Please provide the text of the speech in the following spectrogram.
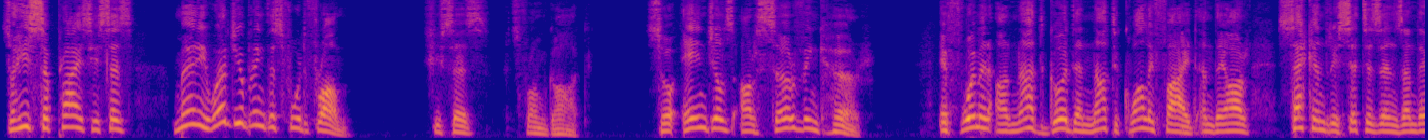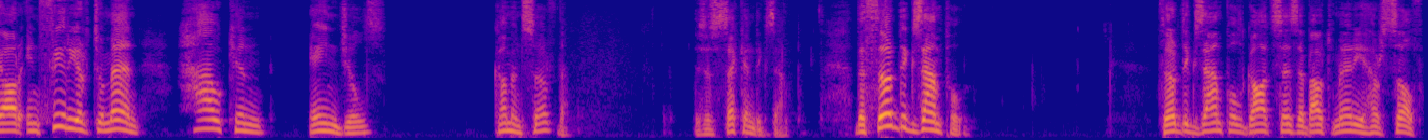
So he's surprised. He says, Mary, where do you bring this food from? She says, it's from God. So angels are serving her. If women are not good and not qualified and they are secondary citizens and they are inferior to men, how can angels come and serve them? This is second example. The third example, third example God says about Mary herself,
